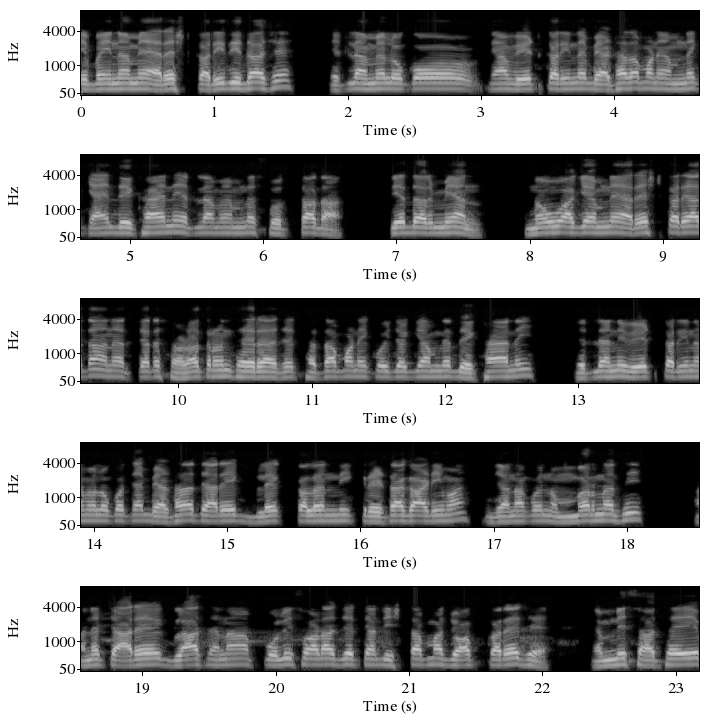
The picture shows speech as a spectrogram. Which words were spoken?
એ ભાઈને અમે એરેસ્ટ કરી દીધા છે. એટલે અમે લોકો ત્યાં વેટ કરીને બેઠા હતા, પણ અમને ક્યાંય દેખાયા નહીં. એટલે અમે એમને શોધતા હતા. તે દરમિયાન નવ વાગે એમને એરેસ્ટ કર્યા હતા અને અત્યારે સાડા ત્રણ થઈ રહ્યા છે. છતાં પણ એ કોઈ જગ્યાએ અમને દેખાયા નહીં. એટલે એની વેટ કરીને અમે લોકો ત્યાં બેઠા ત્યારે એક બ્લેક કલરની ક્રેટા ગાડીમાં, જેના કોઈ નંબર નથી અને ચારે ગ્લાસ એના પોલીસવાળા જે ત્યાં ડિસ્ટર્બમાં જોબ કરે છે, એમની સાથે એ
